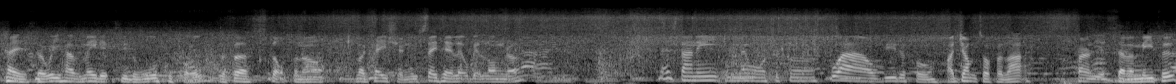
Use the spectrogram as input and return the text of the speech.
okay, so we have made it to the waterfall, the first stop on our location. We've stayed here a little bit longer. There's Danny in the waterfall. Wow, beautiful. I jumped off of that. Apparently it's seven meters.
